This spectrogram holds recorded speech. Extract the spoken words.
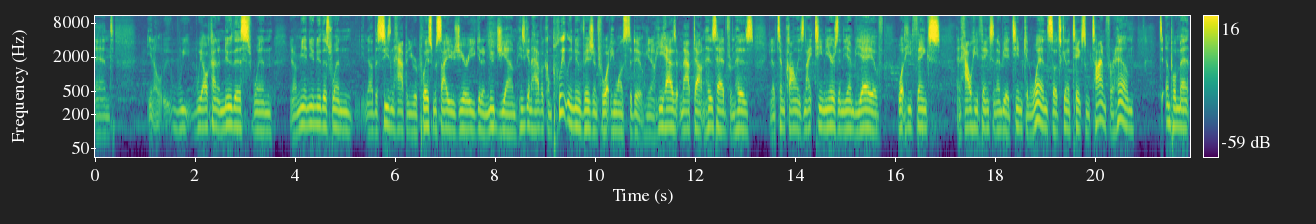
And you know, we we all kind of knew this when you know me and you knew this when you know the season happened. You replace Masai Ujiri, you get a new GM. He's going to have a completely new vision for what he wants to do. You know, he has it mapped out in his head from his you know Tim Connolly's 19 years in the NBA of what he thinks and how he thinks an NBA team can win. So it's going to take some time for him to implement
